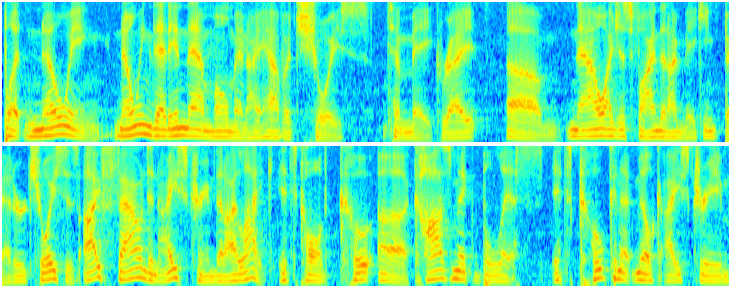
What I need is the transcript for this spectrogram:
but knowing, knowing that in that moment I have a choice to make, right? Um, now I just find that I'm making better choices. I found an ice cream that I like. It's called Co- uh, Cosmic Bliss. It's coconut milk ice cream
